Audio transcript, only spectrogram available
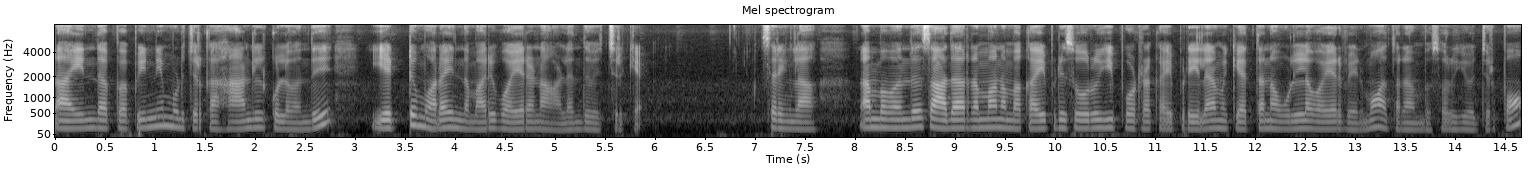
நான் இந்த இப்போ பின்னி முடிச்சிருக்க ஹேண்டில்குள்ளே வந்து எட்டு முறை இந்த மாதிரி ஒயரை நான் அளந்து வச்சுருக்கேன். சரிங்களா? நம்ம வந்து சாதாரணமாக நம்ம கைப்பிடி சொருகி போடுற கைப்பிடியில் நமக்கு எத்தனை உள்ள ஒயர் வேணுமோ அதை நம்ம சொருகி வச்சுருப்போம்.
